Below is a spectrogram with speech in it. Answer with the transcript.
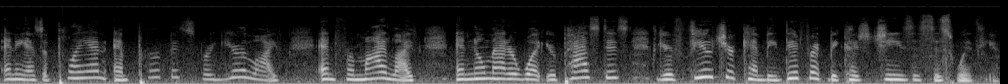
And He has a plan and purpose for your life and for my life. And no matter what your past is, your future can be different because Jesus is with you.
